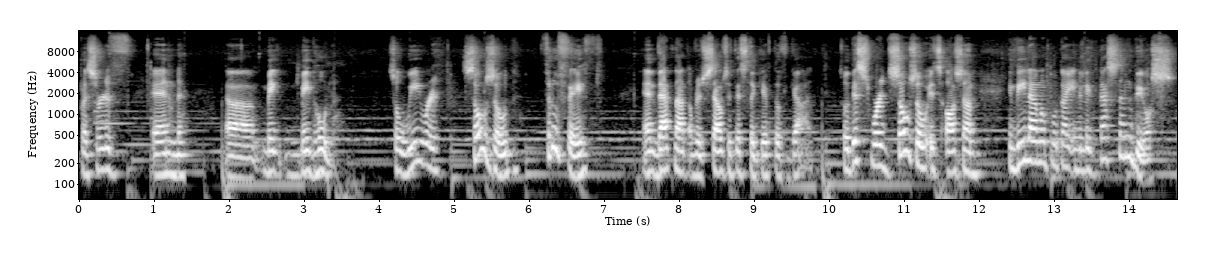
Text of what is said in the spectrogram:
preserve, and uh, made, made whole. So we were sozoed through faith, and that not of ourselves, it is the gift of God. So this word sozo, it's awesome. Hindi lamang po tayo iniligtas ng Diyos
